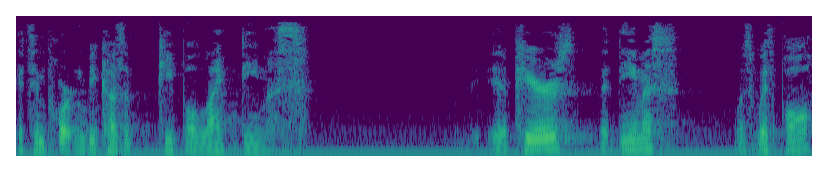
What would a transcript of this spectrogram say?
It's important because of people like Demas. It appears that Demas was with Paul,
